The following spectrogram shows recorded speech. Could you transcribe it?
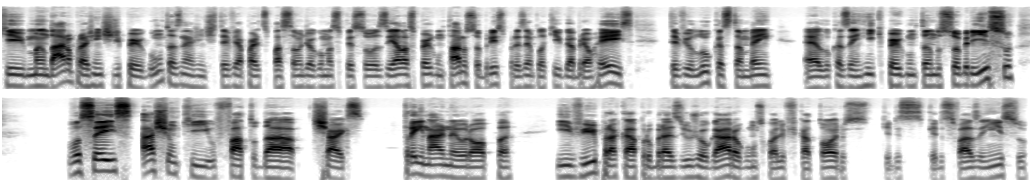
que mandaram para a gente de perguntas, né? A gente teve a participação de algumas pessoas e elas perguntaram sobre isso. Por exemplo, aqui o Gabriel Reis, teve o Lucas também, é, Lucas Henrique perguntando sobre isso. Vocês acham que o fato da Sharks treinar na Europa e vir para cá para o Brasil jogar alguns qualificatórios, que eles, que eles fazem isso,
